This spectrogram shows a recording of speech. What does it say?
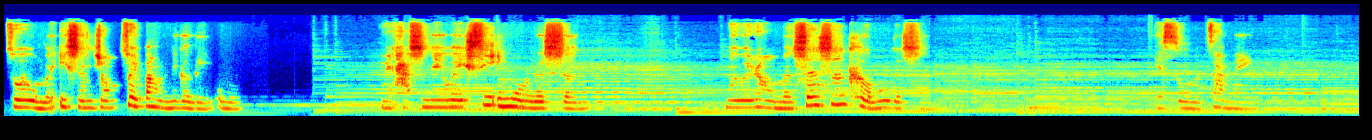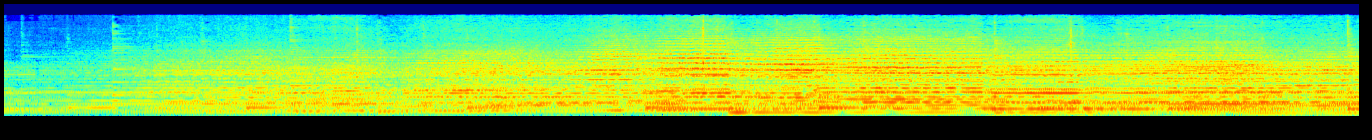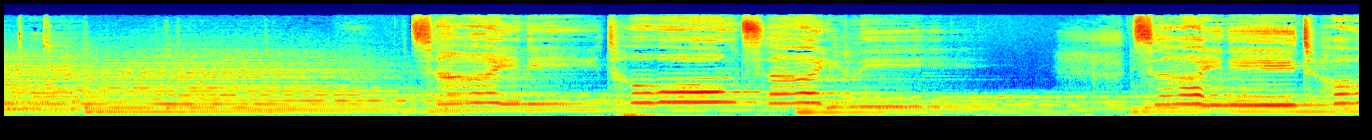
作为我们一生中最棒的那个礼物，因为他是那位吸引我们的神，那位让我们深深渴慕的神。耶稣，我们赞美你。片段，你都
